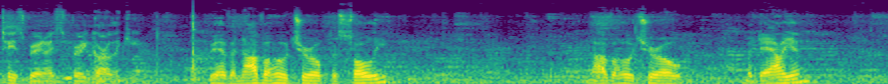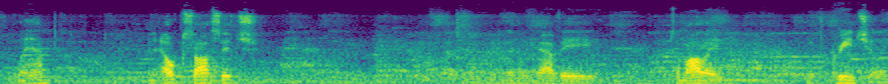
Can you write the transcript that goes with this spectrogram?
tastes very nice, very garlicky. We have a Navajo churro pozole, Navajo churro medallion, lamb, an elk sausage, and then we have a tamale with green chili,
